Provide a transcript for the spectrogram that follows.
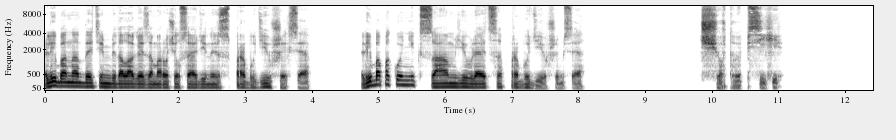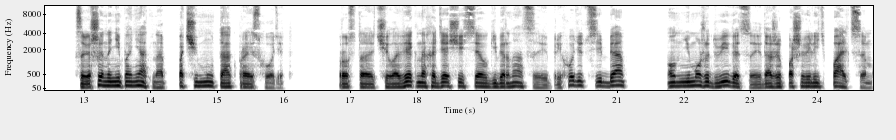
либо над этим бедолагой заморочился один из пробудившихся, либо покойник сам является пробудившимся. Чертовы психи! Совершенно непонятно, почему так происходит. Просто человек, находящийся в гибернации, приходит в себя, он не может двигаться и даже пошевелить пальцем.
